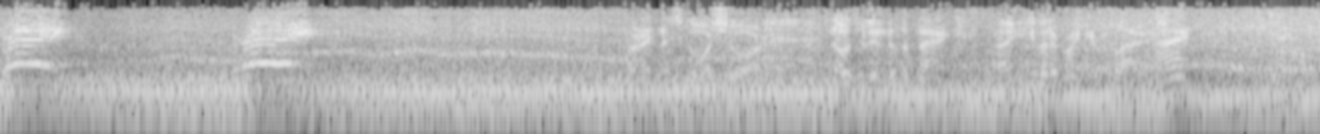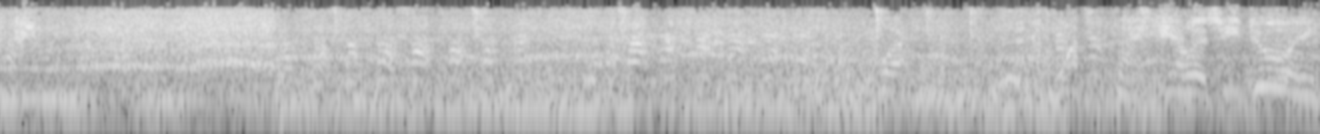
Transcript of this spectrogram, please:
Ray! Ray! All right, let's go ashore. Nose it into the bank. Uh, you better bring your flag. What? What the hell is he doing?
